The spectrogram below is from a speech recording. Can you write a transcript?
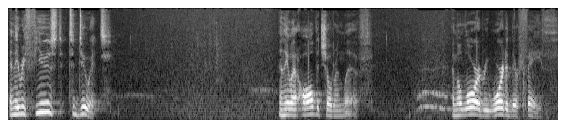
and they refused to do it. and they let all the children live. And the Lord rewarded their faith.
